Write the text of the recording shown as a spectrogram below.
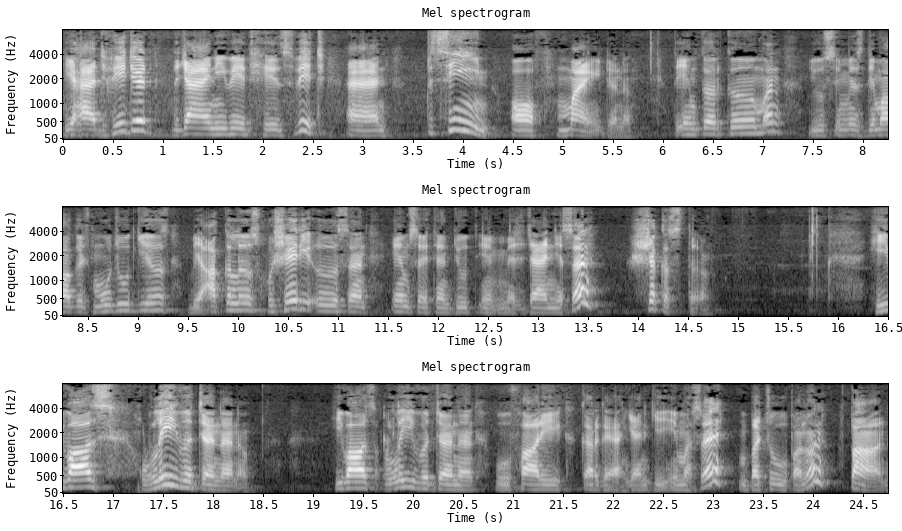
He had defeated the giant with his wit and scene of mind. تو أمۍ کٔر کٲم یُس أمِس دٮ۪ماغٕچ موٗجوٗدگی ٲس، بیٚیہِ عقل ٲس، ہُشٲری ٲس اَمہِ سۭتۍ دیُت أمِس جانِس شِکستہٕ ہی واز لیٖوٕڈ ہی واز لیٖوٕڈ وہ فاریک کر گیا یعنی کہ أمۍ ہسا بچو پنُن پان۔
